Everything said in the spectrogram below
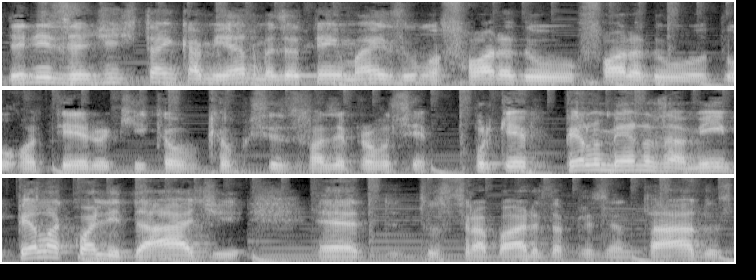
Denise, a gente está encaminhando, mas eu tenho mais uma fora do, fora do, do roteiro aqui que eu, que eu preciso fazer para você. Porque, pelo menos a mim, pela qualidade é, dos trabalhos apresentados,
